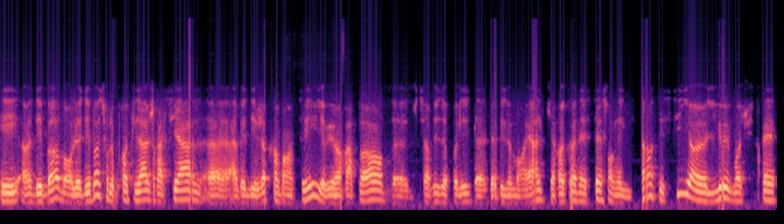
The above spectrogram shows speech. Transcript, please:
et un débat, bon, le débat sur le profilage racial euh, avait déjà commencé. Il y avait eu un rapport de- du service de police de, de la ville de Montréal qui reconnaissait son existence. Et s'il y a un lieu, moi, je suis très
